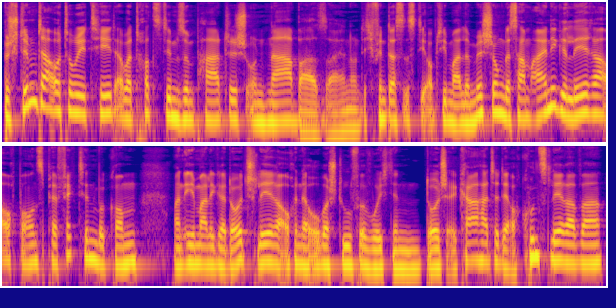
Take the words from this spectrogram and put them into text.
bestimmte Autorität, aber trotzdem sympathisch und nahbar sein. Und ich finde, das ist die optimale Mischung. Das haben einige Lehrer auch bei uns perfekt hinbekommen. Mein ehemaliger Deutschlehrer, auch in der Oberstufe, wo ich den Deutsch-LK hatte, der auch Kunstlehrer war,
